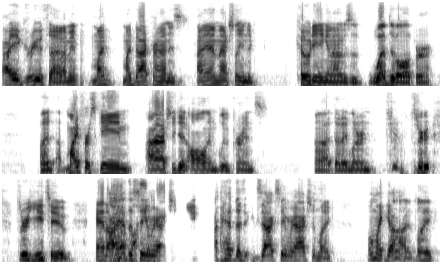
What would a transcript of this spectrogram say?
i agree with that i mean my my background is i am actually into coding and i was a web developer but my first game i actually did all in blueprints uh, that i learned through through youtube and i had the awesome. same reaction i had the exact same reaction like oh my god, like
